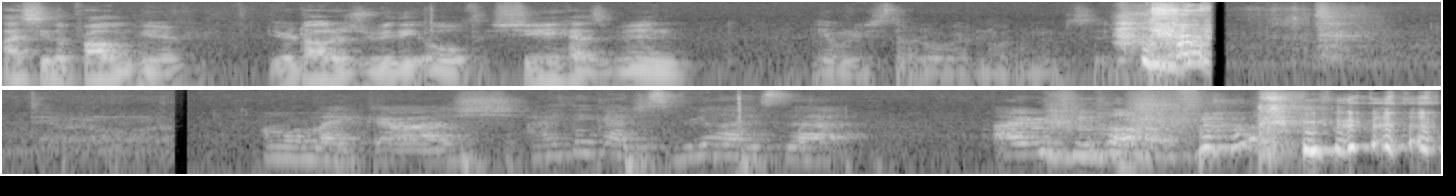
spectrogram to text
I see the problem here. Your daughter's really old. She has been. Yeah, we need to start over. I don't know what I'm going to say. Oh my gosh. I think I just realized that I'm in love.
